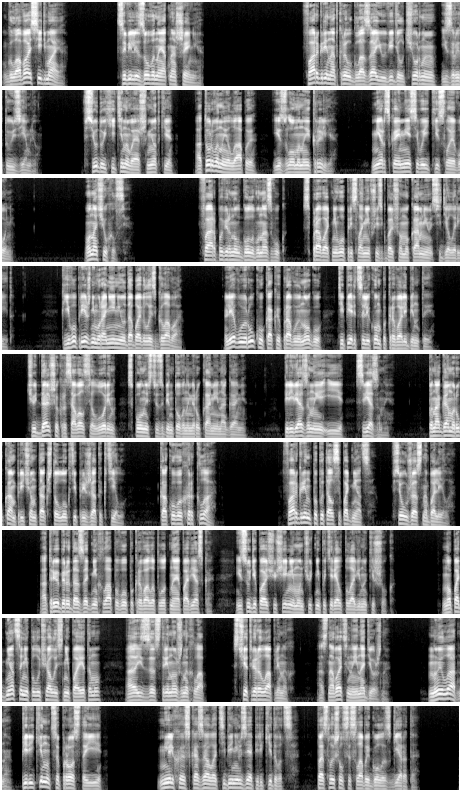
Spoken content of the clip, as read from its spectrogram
Глава 7. Цивилизованные отношения. Фаргрин открыл глаза и увидел черную, изрытую землю. Всюду хитиновые ошметки, оторванные лапы, изломанные крылья. Мерзкое месиво и кислая вонь. Он очухался. Фар повернул голову на звук. Справа от него, прислонившись к большому камню, сидел Рейд. К его прежнему ранению добавилась голова. Левую руку, как и правую ногу, теперь целиком покрывали бинты. Чуть дальше красовался Лорин с полностью забинтованными руками и ногами. Перевязанные и связанные. По ногам и рукам, причем так, что локти прижаты к телу. Какого харкла? Фаргрин попытался подняться. Все ужасно болело. От ребер до задних лап его покрывала плотная повязка, и, судя по ощущениям, он чуть не потерял половину кишок. Но подняться не получалось не поэтому, а из-за стреноженных лап, с четверолапленных, основательно и надежно. Ну и ладно, перекинуться просто и... Мельха сказала, тебе нельзя перекидываться. Послышался слабый голос Герата.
